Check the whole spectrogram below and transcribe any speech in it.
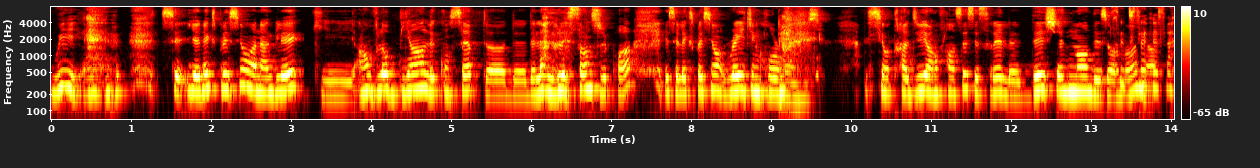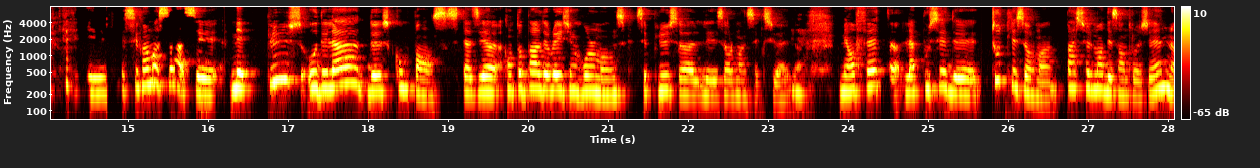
Oui, il y a une expression en anglais qui enveloppe bien le concept euh, de, de l'adolescence, je crois, et c'est l'expression raging hormones si on traduit en français, ce serait le déchaînement des hormones. C'est vraiment ça. Mais plus au-delà de ce qu'on pense. C'est-à-dire, quand on parle de raging hormones, c'est plus euh, les hormones sexuelles. Mm. Mais en fait, la poussée de toutes les hormones, pas seulement des androgènes,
